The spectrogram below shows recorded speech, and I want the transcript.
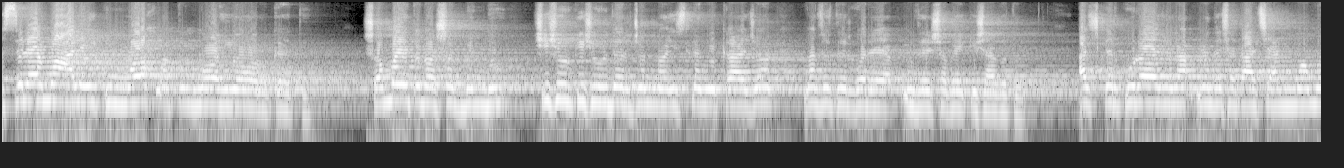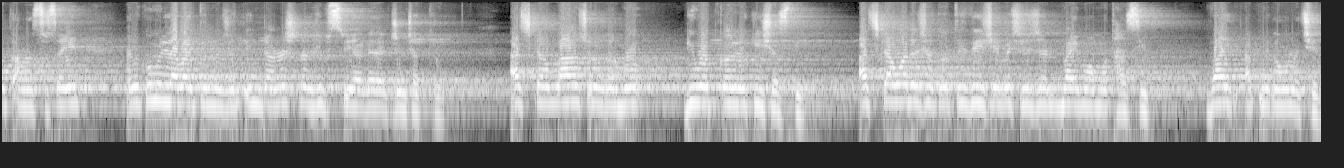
আসসালামু আলাইকুম ওরহমতুল্লাহ বরকাত সম্মানিত দর্শক বিন্দু শিশুর কিশোরদের জন্য ইসলামিক আয়োজন নাজাতের ঘরে আপনাদের সবাইকে স্বাগত। আজকের পুরো আয়োজন আপনাদের সাথে আছে আমি মোহাম্মদ আনাস হুসাইন। আমি কুমিল্লা বাইতুল নাজাত ইন্টারন্যাশনাল হিপস বিভাগের একজন ছাত্র। আজকে আমরা আলোচনা করব গিবত করলে কি শাস্তি। আজকে আমাদের সাথে অতিথি হিসেবে এসেছেন ভাই মোহাম্মদ হাসিব। ভাই, আপনি কেমন আছেন?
